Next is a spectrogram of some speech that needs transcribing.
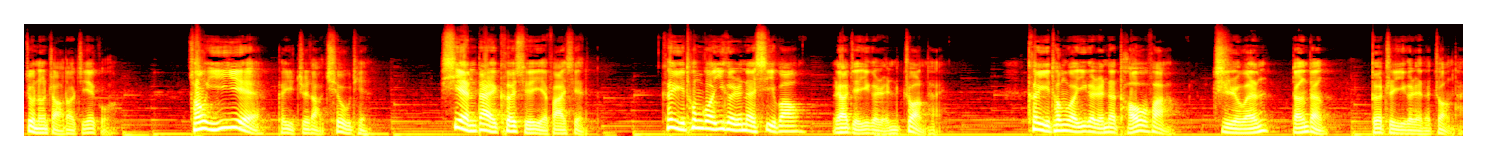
就能找到结果，从一夜可以知道秋天。现代科学也发现，可以通过一个人的细胞了解一个人的状态，可以通过一个人的头发、指纹等等得知一个人的状态。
